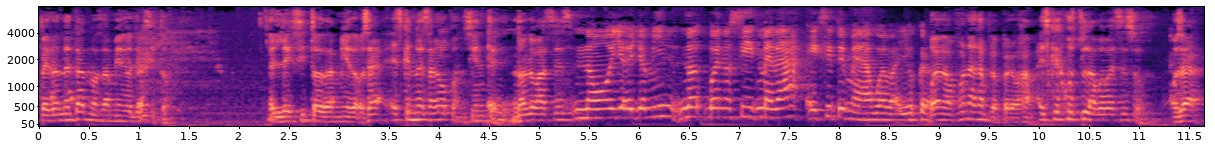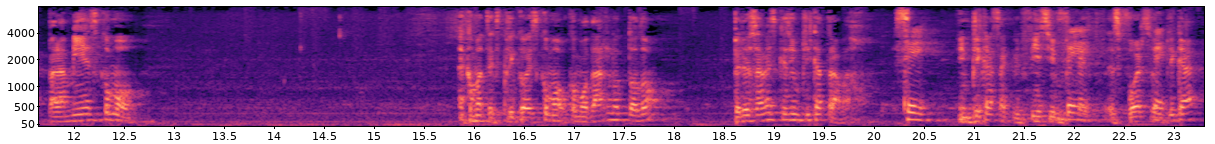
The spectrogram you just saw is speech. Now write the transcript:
Pero neta nos da miedo el éxito. El éxito da miedo. O sea, es que no es algo consciente. No lo haces. no, yo, yo a mí, no, bueno, sí, me da éxito y me da hueva, yo creo. Bueno, fue un ejemplo, pero ajá, es que justo la hueva es eso. O sea, para mí es como. ¿Cómo te explico? Es como, como darlo todo, pero sabes que eso implica trabajo, Sí, implica sacrificio, implica Sí. esfuerzo, Sí. implica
